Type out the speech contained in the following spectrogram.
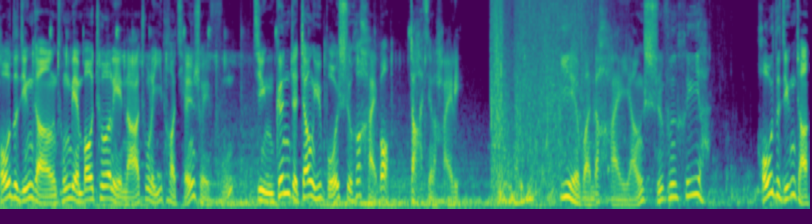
猴子警长从面包车里拿出了一套潜水服，紧跟着章鱼博士和海豹扎进了海里。夜晚的海洋十分黑暗，猴子警长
